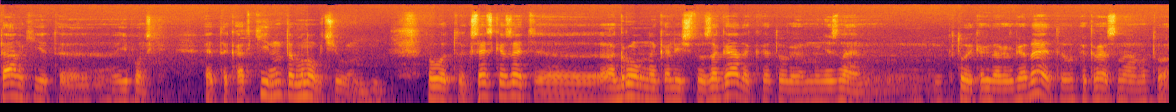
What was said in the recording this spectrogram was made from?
танки, это японские. Это катки, ну там много чего. Угу. Вот. Кстати сказать, э, огромное количество загадок, которые мы не знаем, кто и когда разгадает, вот как раз на Матуа.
